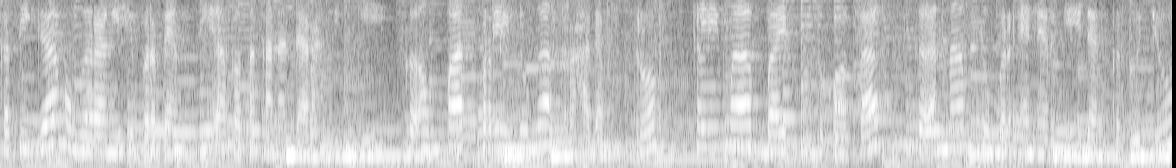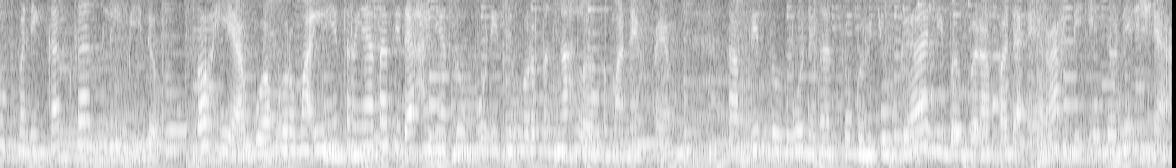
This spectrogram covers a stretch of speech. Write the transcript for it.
Ketiga, mengurangi hipertensi atau tekanan darah tinggi. Keempat, perlindungan terhadap stroke. Kelima, baik untuk otak. Keenam, sumber energi. Dan ketujuh, meningkatkan libido. Oh ya, buah kurma ini ternyata tidak hanya tumbuh di Timur Tengah loh teman FM, tapi tumbuh dengan subur juga di beberapa daerah di Indonesia,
